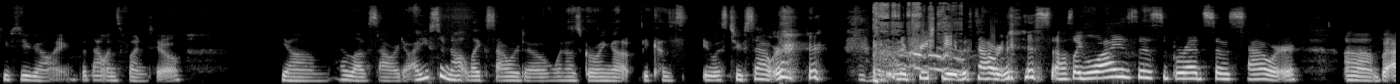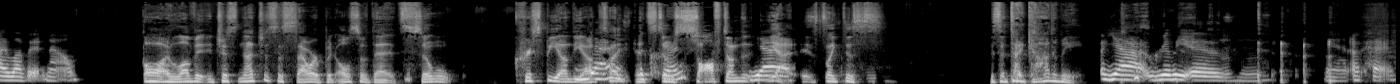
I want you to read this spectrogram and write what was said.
keeps you going. But that one's fun too. Yum! I love sourdough. I used to not like sourdough when I was growing up because it was too sour. I didn't appreciate the sourness. I was like, why is this bread so sour? Um, but I love it now. Oh, I love it. It's just not just the sour, but also that it's so crispy on the Yes, outside. the It's so crunch. soft on the Yes. yeah. It's like this. It's a dichotomy. Yeah, it really is. Mhm. Man, okay.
